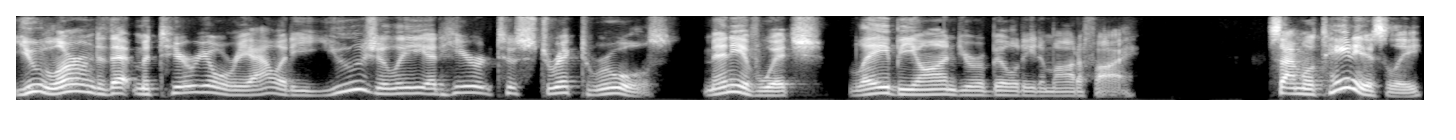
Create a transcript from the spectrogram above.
You learned that material reality usually adhered to strict rules, many of which lay beyond your ability to modify. Simultaneously,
